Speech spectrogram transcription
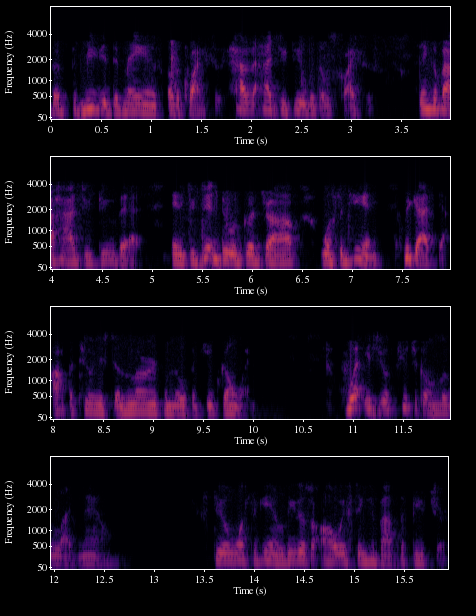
the, the immediate demands of the crisis. How how did you deal with those crises? Think about how you do that. And if you didn't do a good job, once again, we got the opportunities to learn from those and keep going. What is your future going to look like now? still, once again, leaders are always thinking about the future.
